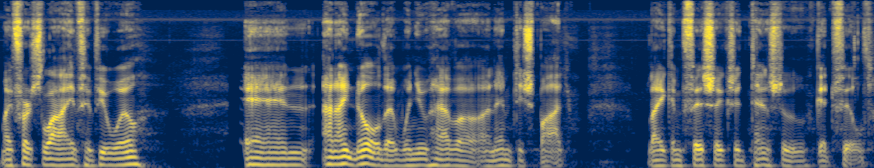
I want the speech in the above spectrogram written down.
my first life, if you will. And and I know that when you have a, an empty spot, like in physics, it tends to get filled.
